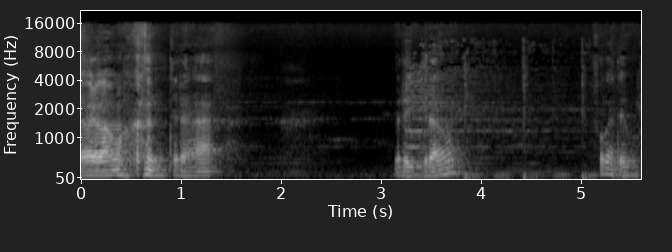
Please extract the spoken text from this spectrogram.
contra Breakdown. Fócate, vos.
